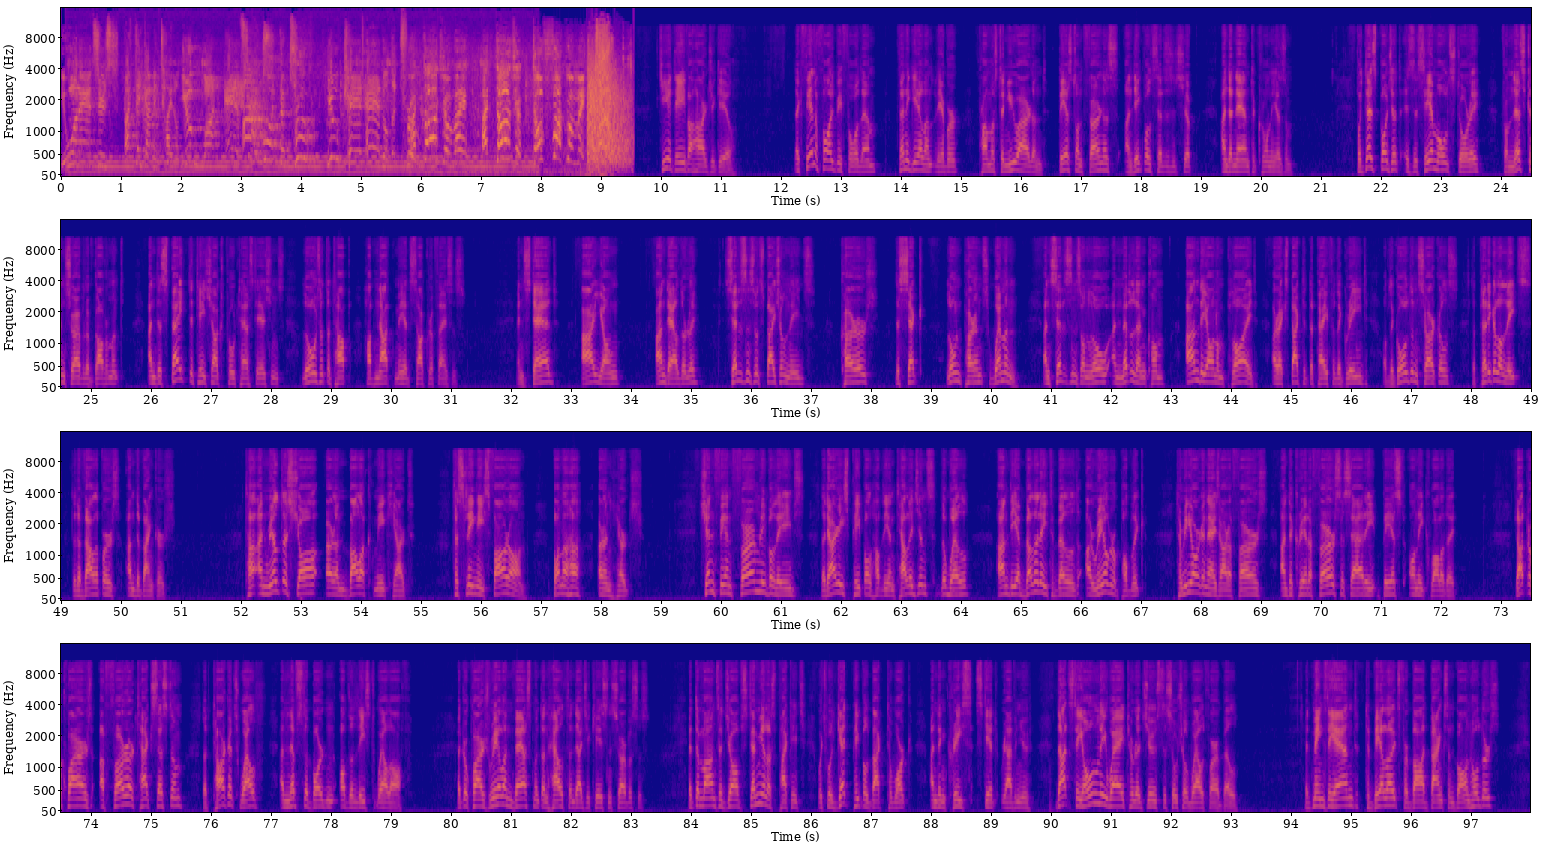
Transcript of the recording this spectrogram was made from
You want answers? I think I'm entitled. You want answers? I want the truth! You can't handle the truth. I told you, man! I told you! Don't fuck with me! Gia Diva Harja Gael. Like Fianna Fáil before them, Fine Gael and Labour promised a new Ireland based on fairness and equal citizenship and an end to cronyism. But this budget is the same old story from this Conservative government and despite the Taoiseach's protestations, those at the top have not made sacrifices. Instead, our young and elderly, citizens with special needs, carers, the sick, lone parents, women and citizens on low and middle income and the unemployed are expected to pay for the greed of the golden circles, the political elites, the developers and the bankers. Tá an rialtas seo ar an bailach míceart, Tá slí níos far an, bunathe ar an hirt. Sinn Féin firmly believes that Irish people have the intelligence, the will and the ability to build a real republic, to reorganise our affairs and to create a fair society based on equality. That requires a fairer tax system that targets wealth and lifts the burden of the least well off. It requires real investment in health and education services. It demands a job stimulus package which will get people back to work and increase state revenue. That's the only way to reduce the social welfare bill. It means the end to bailouts for bad banks and bondholders.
